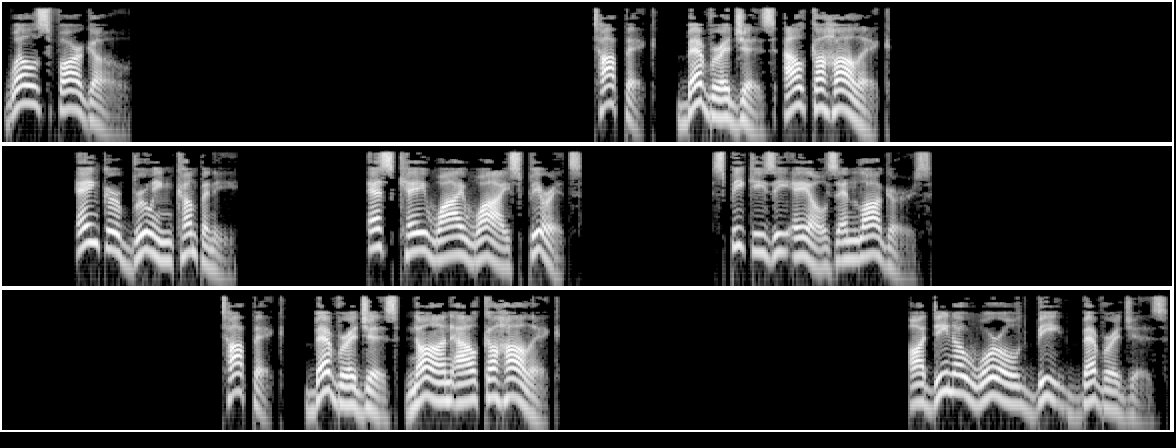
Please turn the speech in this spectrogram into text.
Wells Fargo. Topic: Beverages alcoholic Anchor Brewing Company. SKYY Spirits. Speakeasy Ales and Lagers. Topic: Beverages, non-alcoholic. Audina World Beat Beverages.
